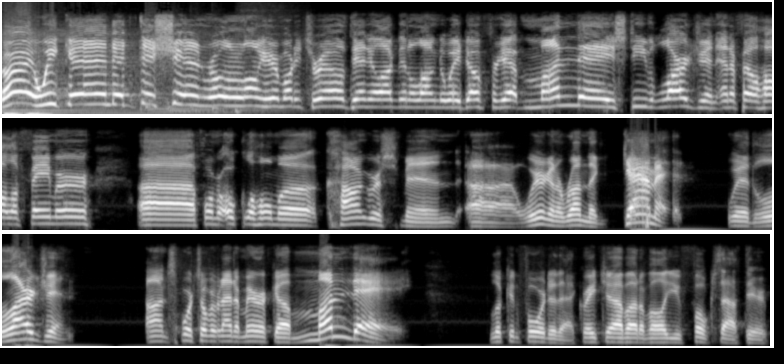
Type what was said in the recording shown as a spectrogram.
All right, weekend edition rolling along here. Marty Tirrell, Daniel Ogden along the way. Don't forget Monday, Steve Largent, NFL Hall of Famer, uh, former Oklahoma congressman. Uh, we're going to run the gamut with Largent on Sports Overnight America Monday. Looking forward to that. Great job out of all you folks out there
